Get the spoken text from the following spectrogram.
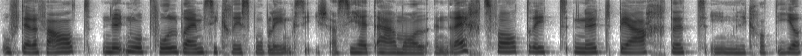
auf dieser Fahrt nicht nur die Vollbremse ein Problem war. Also sie hat auch mal einen Rechtsvortritt nicht beachtet in einem Quartier.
